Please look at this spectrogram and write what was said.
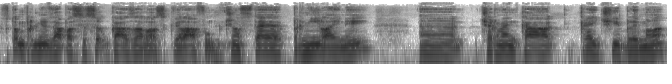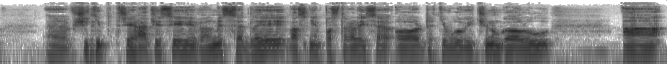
v tom prvním zápase se ukázala skvělá funkčnost té první liny. Uh, Červenka, Krejčí, Bliml. Uh, všichni ty tři hráči si velmi sedli, vlastně postarali se o drtivou většinu gólů a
